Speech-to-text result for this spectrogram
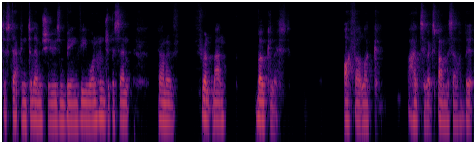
to step into them shoes and being the 100% kind of frontman vocalist, I felt like I had to expand myself a bit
